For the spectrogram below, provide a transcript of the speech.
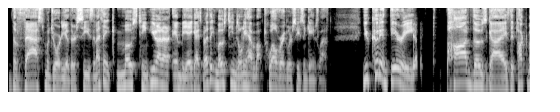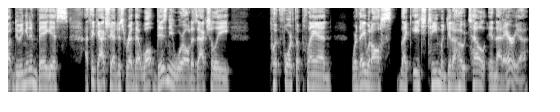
the vast majority of their season. I think most teams, you're not NBA guys, but I think most teams only have about 12 regular season games left. You could, in theory, yep. pod those guys. They've talked about doing it in Vegas. I think actually, I just read that Walt Disney World has actually put forth a plan where they would all like each team would get a hotel in that area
